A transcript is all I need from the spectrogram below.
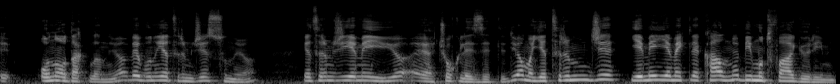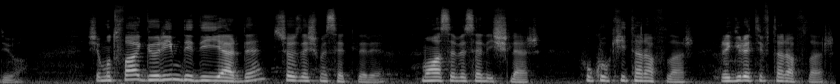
E, ona odaklanıyor ve bunu yatırımcıya sunuyor. Yatırımcı yemeği yiyor. Evet, çok lezzetli diyor ama yatırımcı yemeği yemekle kalmıyor. Bir mutfağı göreyim diyor. İşte mutfağı göreyim dediği yerde sözleşme setleri, muhasebesel işler, hukuki taraflar, regülatif taraflar.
